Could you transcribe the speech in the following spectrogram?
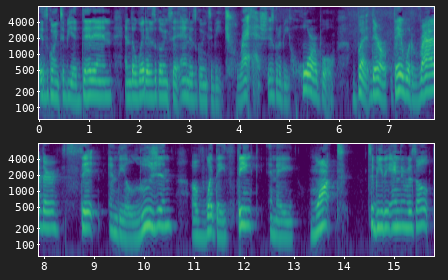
is going to be a dead end and the way that it's going to end is going to be trash. It's going to be horrible. But they're they would rather sit in the illusion of what they think and they want to be the ending result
